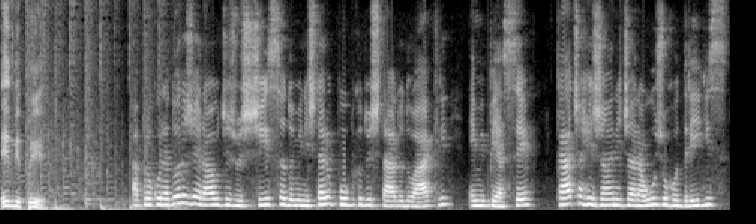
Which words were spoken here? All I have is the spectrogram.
MP. A Procuradora-Geral de Justiça do Ministério Público do Estado do Acre, MPAC, Cátia Rejane de Araújo Rodrigues,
